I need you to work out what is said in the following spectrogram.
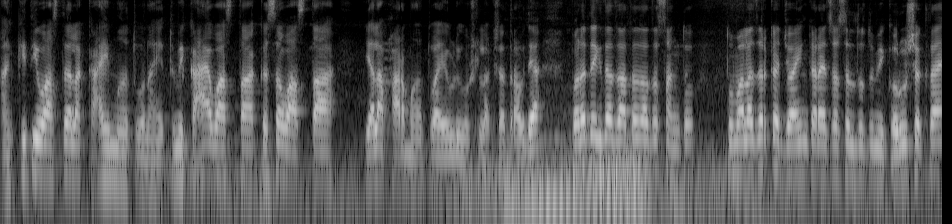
आणि किती वाचताला काही महत्त्व नाही. तुम्ही काय वाचता कसं वाचता याला फार महत्त्व आहे एवढी गोष्ट लक्षात राहू द्या. परत एकदा जाता जाता सांगतो तुम्हाला जर का जॉईन करायचं असेल तर तुम्ही करू शकताय.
